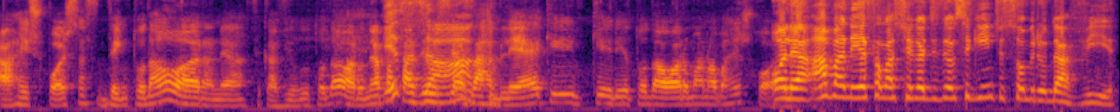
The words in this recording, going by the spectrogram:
a resposta vem toda hora, né? Fica vindo toda hora. Não é pra fazer o Exato. Cesar Black e querer toda hora uma nova resposta. Olha, a Vanessa ela chega a dizer o seguinte sobre o Davi.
